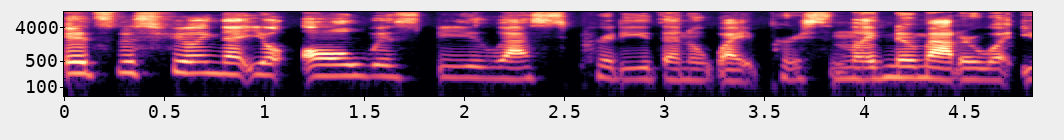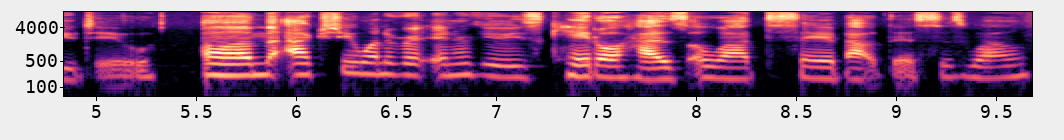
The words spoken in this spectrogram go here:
it's this feeling that you'll always be less pretty than a white person, like no matter what you do. Um, actually, one of our interviewees, Katel, has a lot to say about this as well.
